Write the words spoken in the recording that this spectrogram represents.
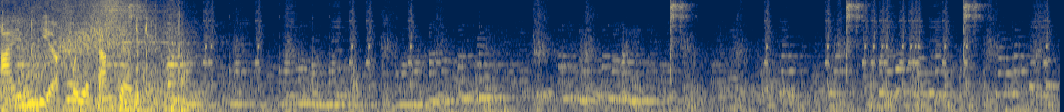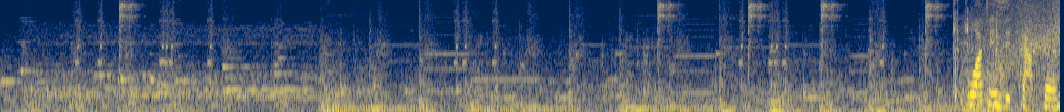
I'm here for you, Captain. What is it, Captain?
